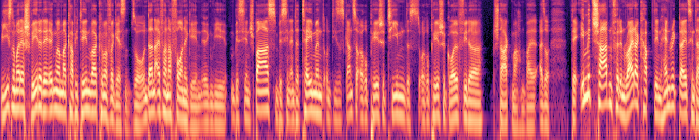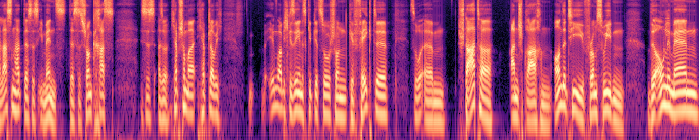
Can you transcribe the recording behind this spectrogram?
wie hieß nochmal der Schwede, der irgendwann mal Kapitän war, können wir vergessen. So, und dann einfach nach vorne gehen. Irgendwie ein bisschen Spaß, ein bisschen Entertainment und dieses ganze europäische Team, das europäische Golf wieder stark machen. Weil, also, der Image-Schaden für den Ryder Cup, den Hendrick da jetzt hinterlassen hat, das ist immens. Das ist schon krass. Es ist, also, ich habe schon mal, ich habe, glaube ich, irgendwo habe ich gesehen, es gibt jetzt so schon gefakte, so, ähm, Starter-Ansprachen. On the tee from Sweden. The only man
